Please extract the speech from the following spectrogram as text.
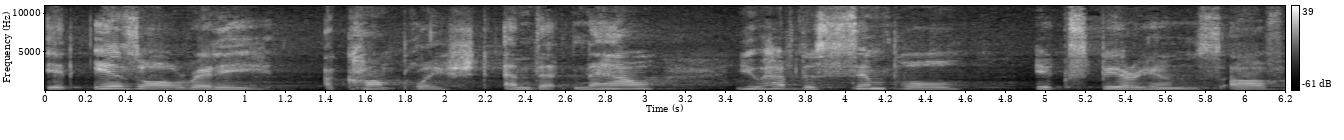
it is already accomplished and that now you have the simple experience of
